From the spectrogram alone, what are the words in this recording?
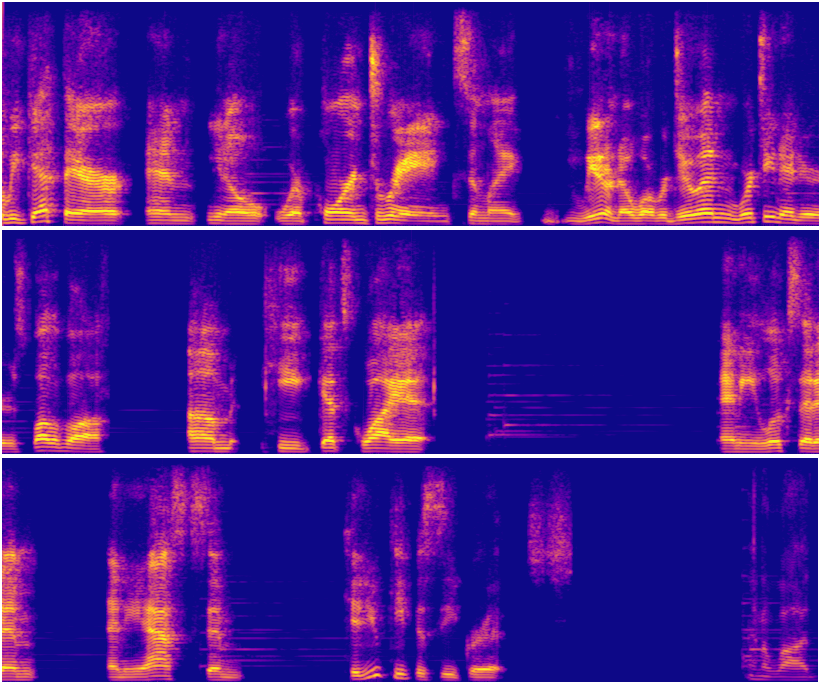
we get there and you know we're pouring drinks and like we don't know what we're doing we're teenagers blah blah blah um he gets quiet and he looks at him and he asks him can you keep a secret? And Alad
